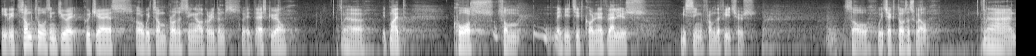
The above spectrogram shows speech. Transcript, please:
with some tools in QGIS or with some processing algorithms with SQL, uh, it might cause some maybe JIT coordinate values missing from the features. So we check those as well. And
